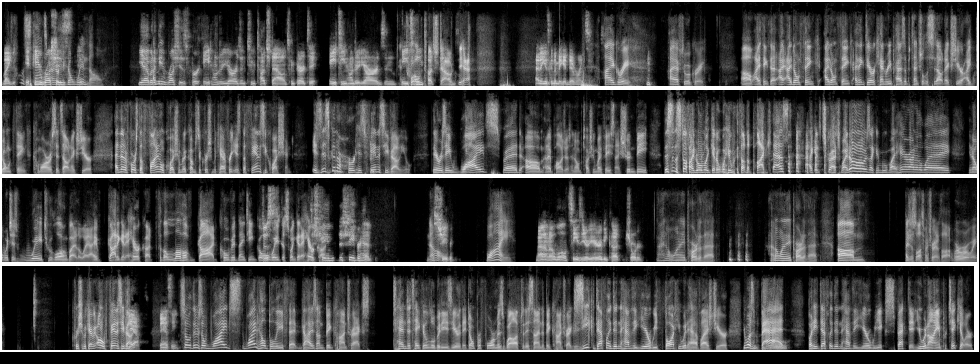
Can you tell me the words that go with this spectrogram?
Like if he rushes, if don't win though yeah, but I if he rushes for 800 yards and two touchdowns compared to 1800 yards and 18 and 12 touchdowns, touchdowns yeah I think it's going to make a difference. I agree. I have to agree. Um, I think that I, I don't think I don't think I think Derrick Henry has a potential to sit out next year. I don't think Kamara sits out next year. And then of course the final question when it comes to Christian McCaffrey is the fantasy question. Is this going to hurt his fantasy value? There is a widespread, um, and I apologize. I know I'm touching my face and I shouldn't be. This is the stuff I normally get away with on the podcast. I can scratch my nose. I can move my hair out of the way you know, which is way too long, by the way. I've got to get a haircut. For the love of God, COVID 19, go Just- away just so I can get a Just haircut. shave, just shave your head. No. Just shave your, Why? I don't know. Well, it's easier. Your hair will be cut shorter. I don't want any part of that. I don't want any part of that. Um, I just lost my train of thought. Where were we? Christian McCaffrey. Oh, fantasy value. Yeah. Fantasy. So there's a wide wide held belief that guys on big contracts tend to take it a little bit easier. They don't perform as well after they sign the big contract. Zeke definitely didn't have the year we thought he would have last year. He wasn't bad, No. but he definitely didn't have the year we expected, you and I in particular.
